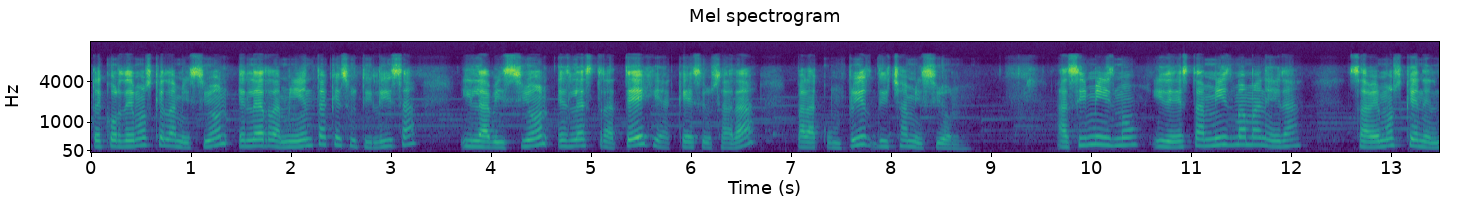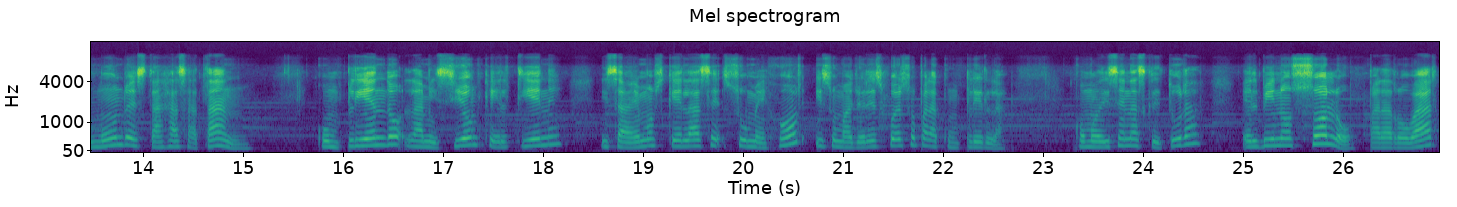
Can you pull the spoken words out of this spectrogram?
Recordemos que la misión es la herramienta que se utiliza y la visión es la estrategia que se usará para cumplir dicha misión. Asimismo, y de esta misma manera, sabemos que en el mundo está Hasatán, cumpliendo la misión que él tiene y sabemos que él hace su mejor y su mayor esfuerzo para cumplirla. Como dice en la escritura, él vino solo para robar,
